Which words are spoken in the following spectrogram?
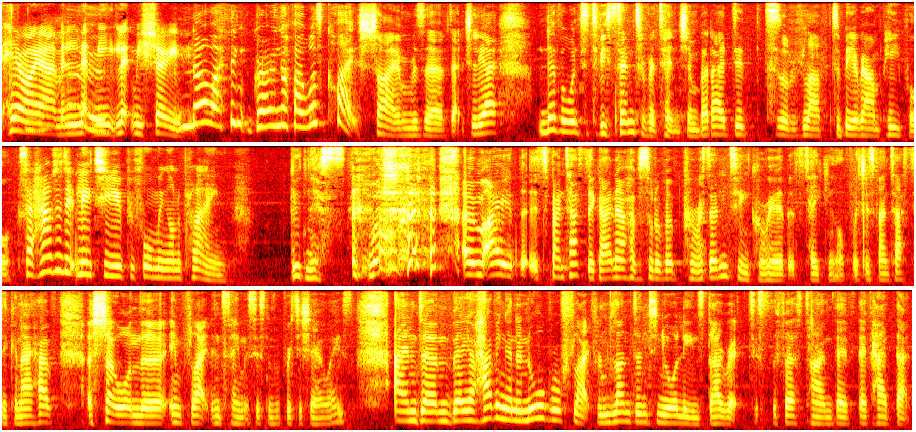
here I am and let me let me show you. No, I think growing up I was quite shy and reserved actually. I never wanted to be centre of attention, but I did sort of love to be around people. So how did it lead to you performing on a plane? Goodness. well, um, I, it's fantastic. I now have sort of a presenting career that's taking off, which is fantastic. And I have a show on the in-flight entertainment system of British Airways. And um, they are having an inaugural flight from London to New Orleans direct. It's the first time they've, they've had that.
